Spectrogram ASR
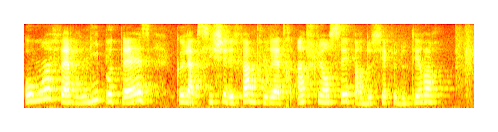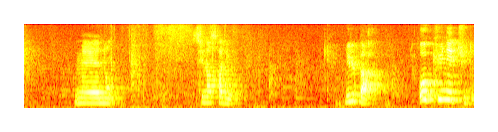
Au moins faire l'hypothèse que la psyché des femmes pourrait être influencée par deux siècles de terreur. Mais non. Silence radio. Nulle part. Aucune étude.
